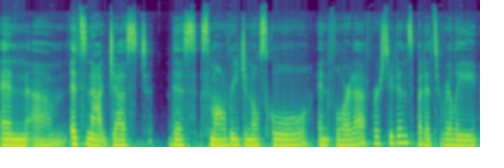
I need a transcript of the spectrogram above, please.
And um, it's not just this small regional school in Florida for students, but it's really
